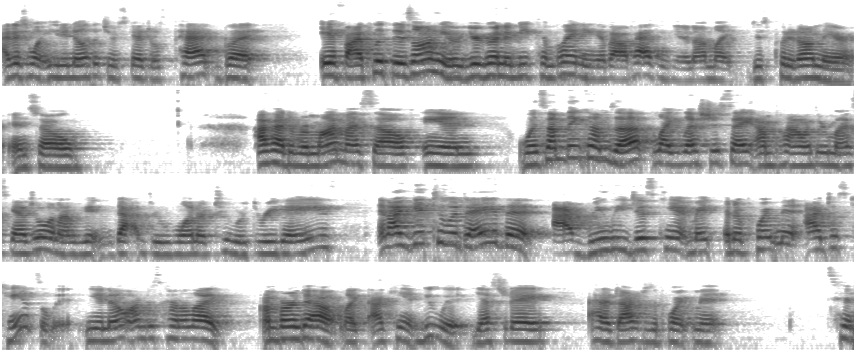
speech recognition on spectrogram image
I just want you to know that your schedule's packed, but if I put this on here, you're going to be complaining about packing it. And I'm like, just put it on there. And so I've had to remind myself. And when something comes up, like let's just say I'm plowing through my schedule and I've getting, gotten through one or two or three days, and I get to a day that I really just can't make an appointment, I just cancel it. You know, I'm just kind of like, I'm burned out. Like I can't do it. Yesterday, I had a doctor's appointment 10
